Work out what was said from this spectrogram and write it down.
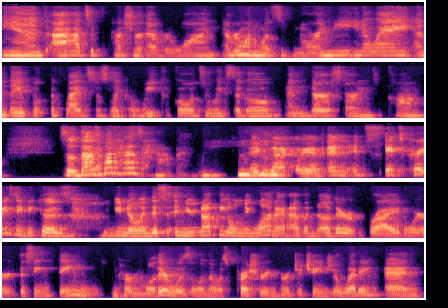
and I had to pressure everyone. Everyone was ignoring me in a way, and they booked the flights just like a week ago, two weeks ago, and they're starting to come. So that's yeah. what has happened. exactly, and and it's it's crazy because you know, and this, and you're not the only one. I have another bride where the same thing. Her mother was the one that was pressuring her to change the wedding, and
